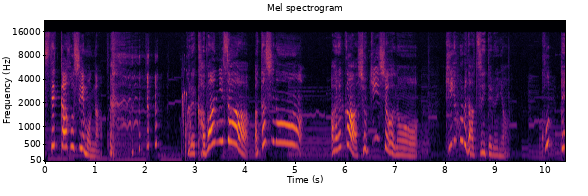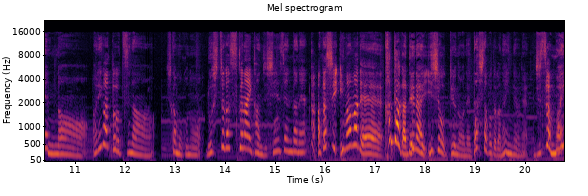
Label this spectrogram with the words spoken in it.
ステッカー欲しいもんな。これカバンにさ私のあれか初期衣装のキーホルダーついてるんや。凝ってんな。ありがとうツナしかもこの露出が少ない感じ新鮮だね。私今まで肩が出ない衣装っていうのをね出したことがないんだよね。実は毎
